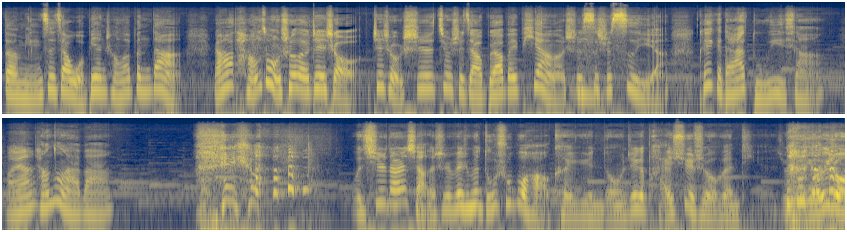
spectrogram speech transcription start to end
的名字叫《我变成了笨蛋》，然后唐总说的这首这首诗就是叫《不要被骗了》，是四十四页，可以给大家读一下。好呀，唐总来吧，哎呦，我其实当时想的是，为什么读书不好可以运动？这个排序是有问题的，就是有一种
